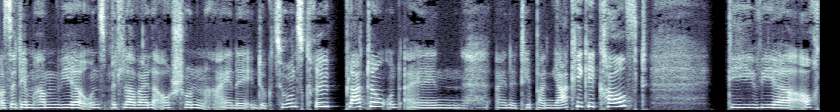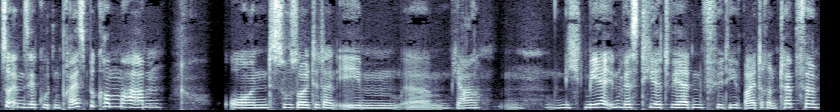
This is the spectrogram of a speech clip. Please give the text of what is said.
Außerdem haben wir uns mittlerweile auch schon eine Induktionsgrillplatte und ein, eine Teppanyaki gekauft, die wir auch zu einem sehr guten Preis bekommen haben. Und so sollte dann eben ähm, ja nicht mehr investiert werden für die weiteren Töpfe.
